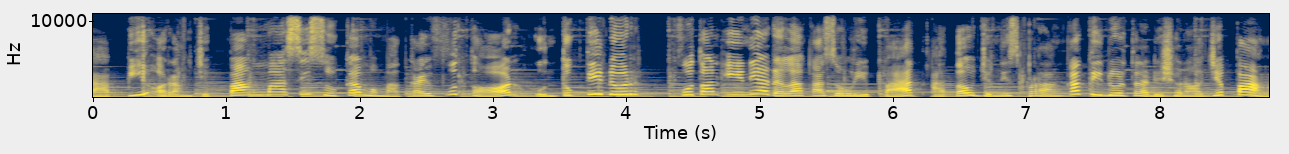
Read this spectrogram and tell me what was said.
tapi orang Jepang masih suka memakai futon untuk tidur. Futon ini adalah kasur lipat atau jenis perangkat tidur tradisional Jepang.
